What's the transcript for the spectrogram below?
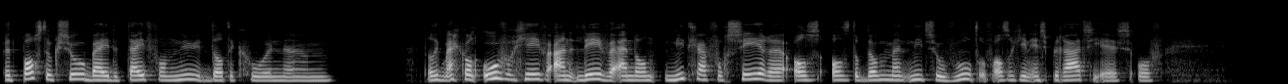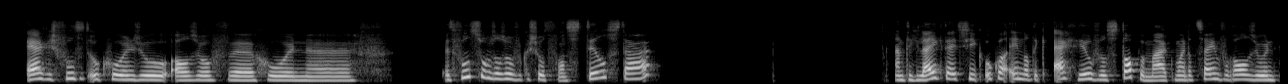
het, past ook zo bij de tijd van nu dat ik gewoon. Um, dat ik me echt kan overgeven aan het leven en dan niet ga forceren als, als het op dat moment niet zo voelt of als er geen inspiratie is. Of ergens voelt het ook gewoon zo alsof uh, gewoon. Uh, het voelt soms alsof ik een soort van stilsta. En tegelijkertijd zie ik ook wel in dat ik echt heel veel stappen maak. Maar dat zijn vooral zo'n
